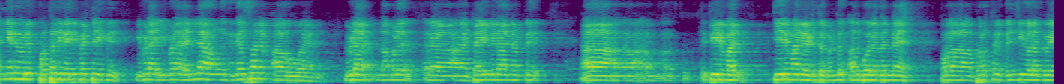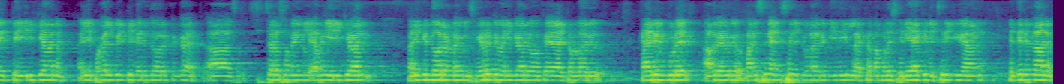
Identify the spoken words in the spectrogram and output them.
ഇങ്ങനെ ഒരു പദ്ധതി വരുമ്പോഴത്തേക്ക് ഇവിടെ ഇവിടെ എല്ലാം ഒന്ന് വികസനം ആവുകയാണ്. ഇവിടെ നമ്മൾ ടൈമിലാനോട്ട് തീരുമാനം തീരുമാനം എടുത്തിട്ടുണ്ട്. അതുപോലെ തന്നെ പുറത്ത് ബെഞ്ചുകളൊക്കെ വെച്ച് ഇരിക്കാനും ഈ പകൽ വീട്ടിൽ വരുന്നവർക്കൊക്കെ ചില സമയങ്ങളിൽ ഇറങ്ങിയിരിക്കുവാനും വലിക്കുന്നവരുണ്ടെങ്കിൽ സിഗരറ്റ് വലിക്കാനും ഒക്കെ ആയിട്ടുള്ള ഒരു കാര്യം കൂടെ അവരെ ഒരു മനസ്സിനനുസരിച്ചുള്ള ഒരു രീതിയിലൊക്കെ നമ്മൾ ശരിയാക്കി വെച്ചിരിക്കുകയാണ്. എന്നിരുന്നാലും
